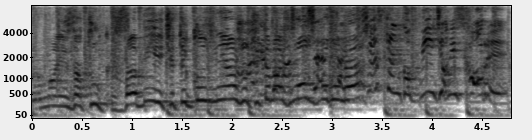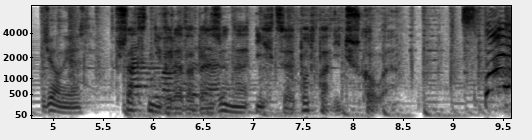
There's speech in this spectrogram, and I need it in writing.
Normalnie zatłukę, zabiję cię, ty gówniarzu, czy ty masz mózg w ogóle? Przestań go bić, on jest chory! Gdzie on jest? W szatni wylewa benzynę i chce podpalić szkołę. Spalę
